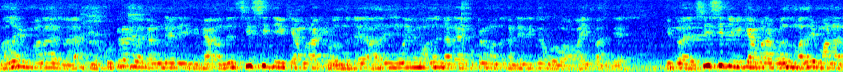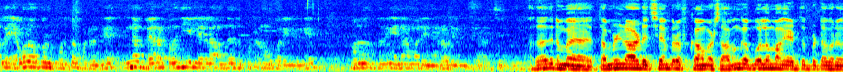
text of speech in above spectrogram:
மதுரை மாநகரில் இந்த குற்றங்களை கண்டறியறதுக்காக வந்து சிசிடிவி கேமராக்கள் வந்துட்டு அதன் மூலயமா வந்து நிறைய குற்றங்கள் வந்து கண்டறியறதுக்கு வாய்ப்பாக இருக்கு. இப்போ சிசிடிவி கேமராக்கள் வந்து மதுரை மாநகரில் எவ்வளோ பொருள் பொருத்தப்பட்டிருக்கு? இன்னும் வேற பகுதிகள் வந்து அந்த குற்றங்கள் குறைக்கிறதுக்கு பொருத்தத்துக்கு என்ன மாதிரி நடவடிக்கை வச்சிருக்கீங்க அதாவது நம்ம தமிழ்நாடு சேம்பர் ஆஃப் காமர்ஸ் அவங்க மூலமாக எடுத்துப்பட்ட ஒரு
